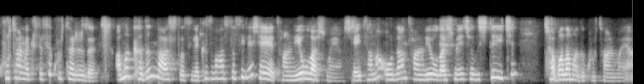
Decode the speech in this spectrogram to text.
kurtarmak istese kurtarırdı. Ama kadın vasıtasıyla, kız vasıtasıyla şeye Tanrı'ya ulaşmaya, şeytana oradan Tanrı'ya ulaşmaya çalıştığı için çabalamadı kurtarmaya.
